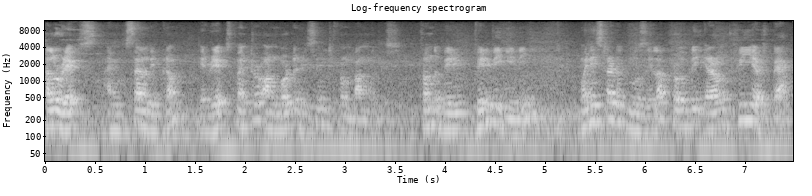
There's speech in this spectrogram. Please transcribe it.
Hello Reps, I'm Hussain Vikram, a Reps mentor onboarded recently from Bangladesh. From the very, very beginning, when I started with Mozilla, probably around 3 years back,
